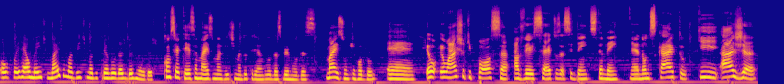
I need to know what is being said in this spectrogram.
ou foi realmente mais uma vítima do Triângulo das Bermudas? Com certeza, mais uma vítima do Triângulo das Bermudas. Mais um que rodou. É, eu, eu acho que possa haver certos acidentes também né? Não descarto que haja,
